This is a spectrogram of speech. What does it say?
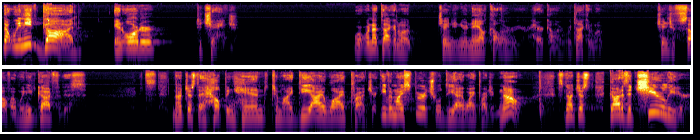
that we need God in order to change. We're not talking about changing your nail color or your hair color. We're talking about change of self, and we need God for this. It's not just a helping hand to my DIY project, even my spiritual DIY project. No. It's not just God as a cheerleader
